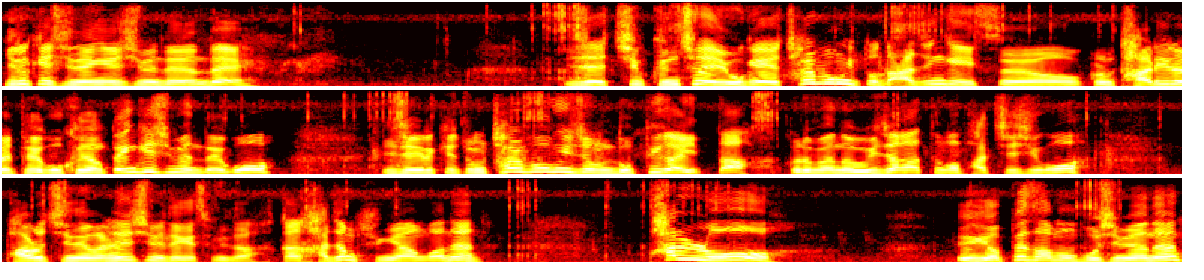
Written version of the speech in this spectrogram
이렇게 진행해 주시면 되는데 이제 집 근처에 요게 철봉이 또 낮은 게 있어요. 그럼 다리를 대고 그냥 당기시면 되고 이제 이렇게 좀 철봉이 좀 높이가 있다. 그러면 의자 같은 거 받치시고 바로 진행을 해주시면 되겠습니다. 그러니까 가장 중요한 거는 팔로 여기 옆에서 한번 보시면은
